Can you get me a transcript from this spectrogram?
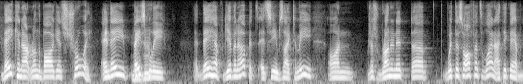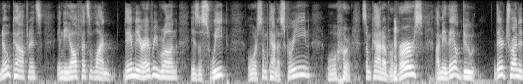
They cannot run the ball against Troy. And they basically they have given up it, it seems like to me on just running it uh, with this offensive line i think they have no confidence in the offensive line damn near every run is a sweep or some kind of screen or some kind of reverse i mean they'll do they're trying to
